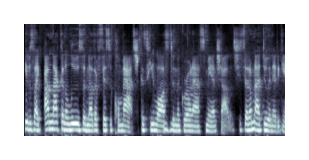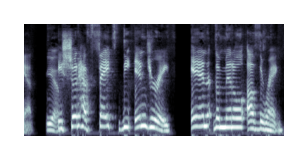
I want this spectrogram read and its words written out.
he was like, I'm not going to lose another physical match because he lost in the grown ass man challenge. He said, I'm not doing it again. Yeah. He should have faked the injury in the middle of the ring.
